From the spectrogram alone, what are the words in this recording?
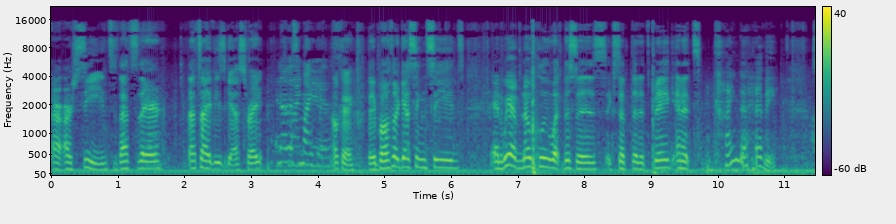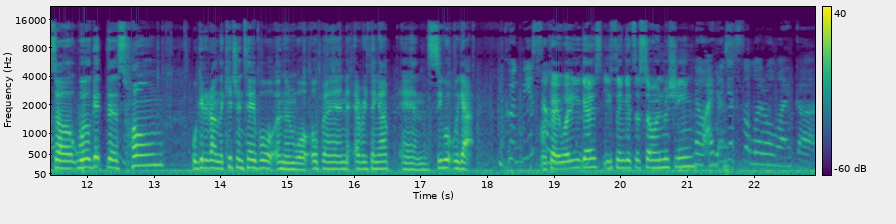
our, our seeds. That's their, that's Ivy's guess, right? No, that's Micah's. Okay, they both are guessing seeds, and we have no clue what this is, except that it's big and it's kind of heavy. So we'll get this home, we'll get it on the kitchen table, and then we'll open everything up and see what we got. It could be a sewing Okay, what do you guys, you think it's a sewing machine? No, I think it's the little like uh,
